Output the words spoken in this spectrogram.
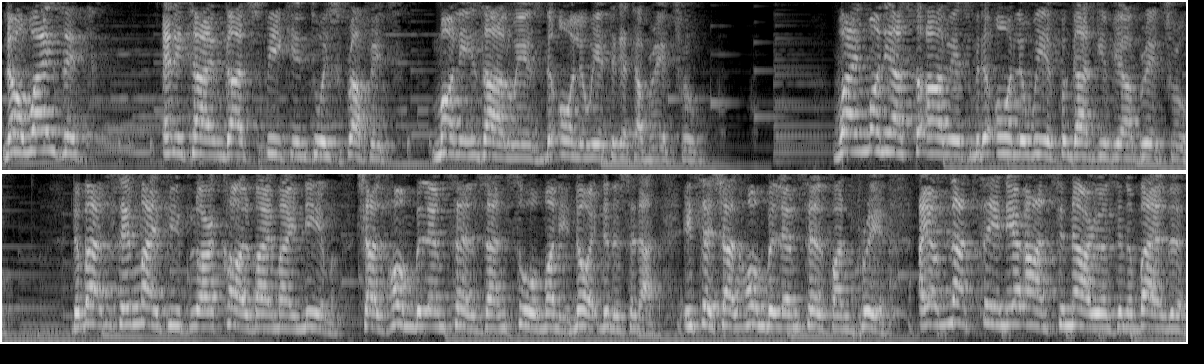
Now, why is it anytime God's speaking to his prophets, money is always the only way to get a breakthrough? Why money has to always be the only way for God give you a breakthrough? The Bible says, My people are called by my name, shall humble themselves and sow money. No, it didn't say that. It says, shall humble themselves and pray. I am not saying there aren't scenarios in the Bible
